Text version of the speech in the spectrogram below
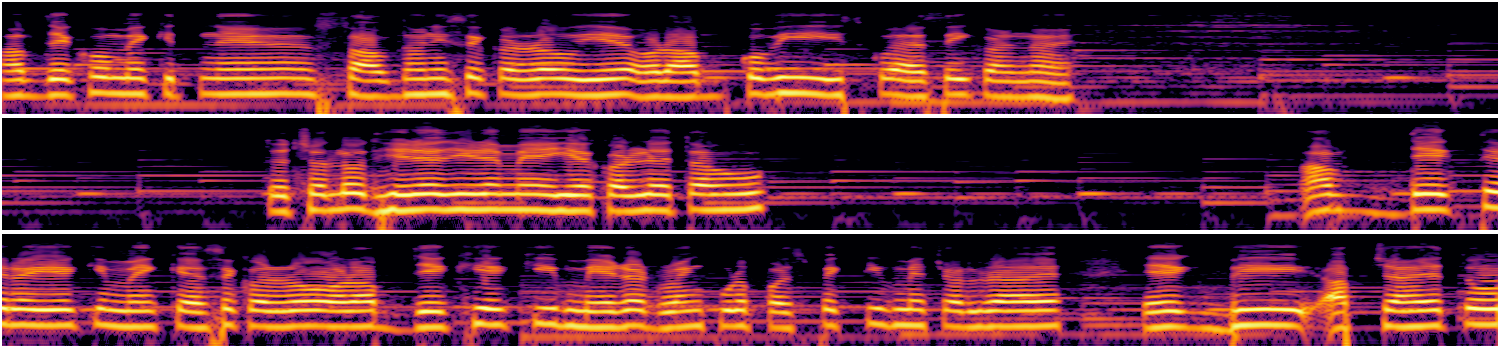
अब देखो मैं कितने सावधानी से कर रहा हूँ ये, और आपको भी इसको ऐसे ही करना है। तो चलो धीरे धीरे मैं ये कर लेता हूँ। आप देखते रहिए कि मैं कैसे कर रहा हूँ, और आप देखिए कि मेरा ड्राइंग पूरा पर्सपेक्टिव में चल रहा है। एक भी आप चाहे तो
